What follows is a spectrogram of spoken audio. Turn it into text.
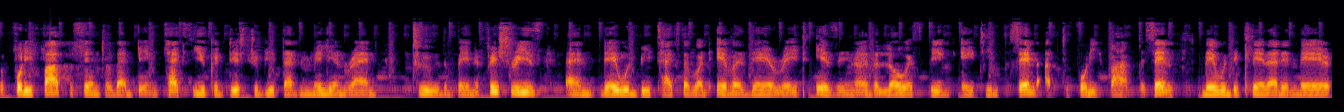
45% of that being taxed, you could distribute that million rand to the beneficiaries and they would be taxed at whatever their rate is, you know, the lowest being 18% up to 45%. They would declare that in their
